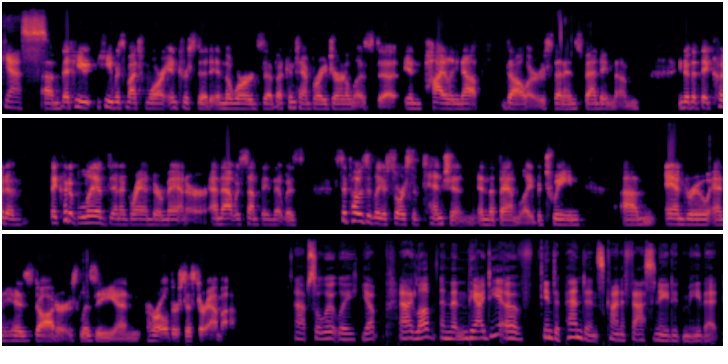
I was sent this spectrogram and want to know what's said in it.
Yes. Um, that he he was much more interested in the words of a contemporary journalist uh, in piling up dollars than in spending them. You know that they could have they could have lived in a grander manner. And that was something that was supposedly a source of tension in the family between um, andrew and his daughters lizzie and her older sister emma absolutely. Yep. And i love and then the idea of independence kind of fascinated me that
